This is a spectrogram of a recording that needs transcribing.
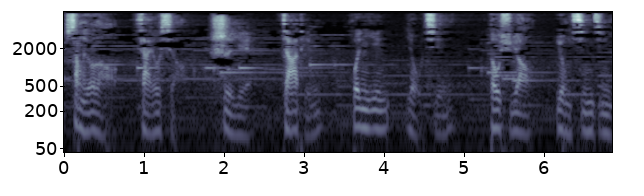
上有老，下有小，事业、家庭、婚姻、友情都需要用心经营。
